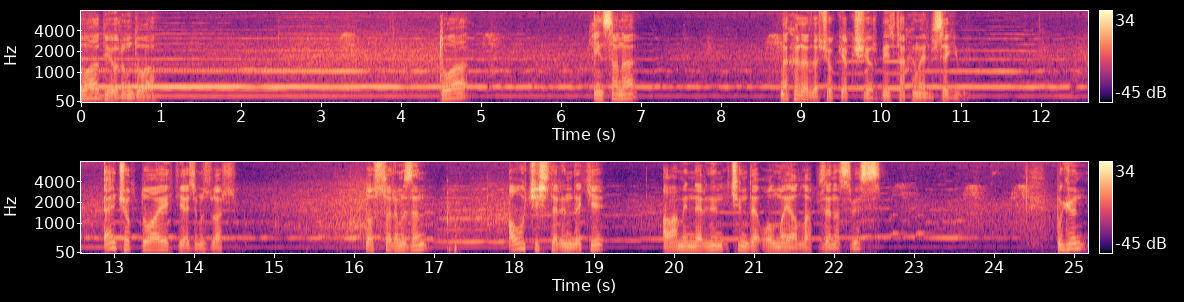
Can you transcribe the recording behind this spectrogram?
Dua diyorum dua. Dua insana ne kadar da çok yakışıyor. Bir takım elbise gibi. En çok duaya ihtiyacımız var. Dostlarımızın avuç işlerindeki aminlerinin içinde olmayı Allah bize nasip etsin. Bugün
